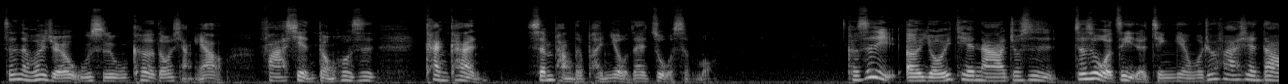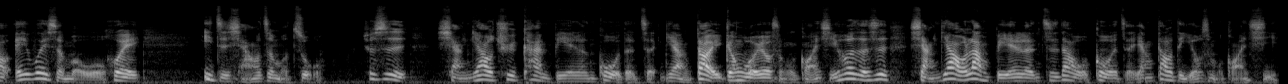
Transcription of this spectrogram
真的会觉得无时无刻都想要发限动，或者是看看身旁的朋友在做什么。可是，呃，有一天呢、就是这是我自己的经验，我就发现到，诶，为什么我会一直想要这么做？就是想要去看别人过得怎样，到底跟我有什么关系？或者是想要让别人知道我过得怎样，到底有什么关系？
